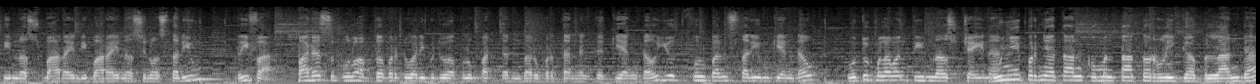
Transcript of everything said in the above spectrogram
Timnas Bahrain di Bahrain National Stadium, Rifa, pada 10 Oktober 2024 dan baru bertandang ke Kiangdao Youthful Band Stadium Kiangdao untuk melawan Timnas China. Bunyi pernyataan komentator Liga Belanda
